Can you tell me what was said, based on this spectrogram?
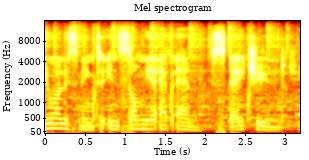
You are listening to Insomnia FM. Stay tuned.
